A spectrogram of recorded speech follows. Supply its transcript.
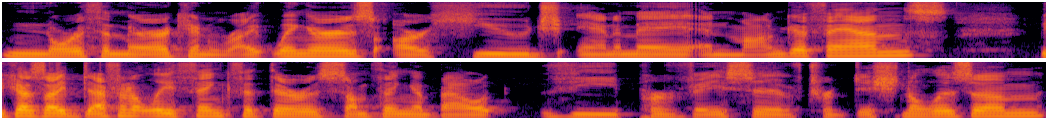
North American right wingers are huge anime and manga fans because I definitely think that there is something about the pervasive traditionalism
